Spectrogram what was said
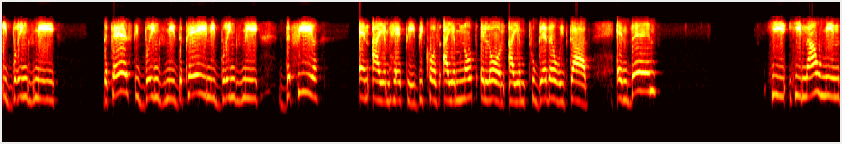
it brings me the past, it brings me the pain, it brings me the fear, and I am happy because I am not alone. I am together with God. And then he he now means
